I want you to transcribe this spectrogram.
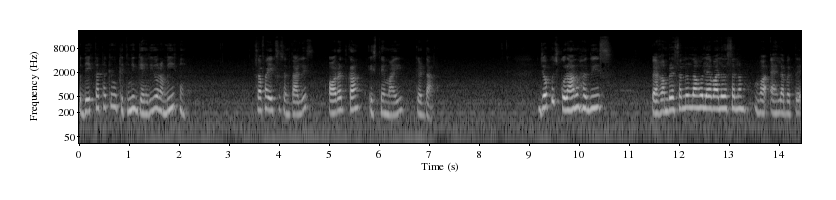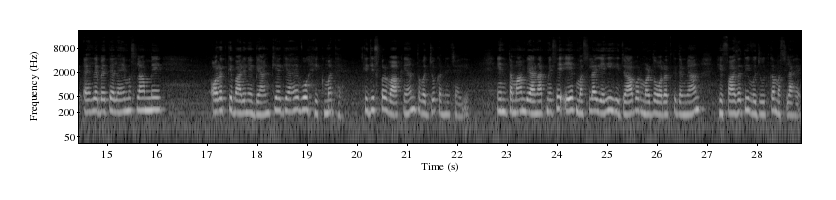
तो देखता था कि वो कितनी गहरी और अमीर हैं। सफ़ा एक सौ सैंतालीस, औरत का इज्तमाही किरदार। जो कुछ कुरान हदीस पैगंबर अलैहि वसल्लम व अहल बैत अलैहिस्सलाम में औरत के बारे में बयान किया गया है, वो हिकमत है कि जिस पर वाक़ तवज्जो करनी चाहिए। इन तमाम बयान में से एक मसला यही हिजाब और मर्द औरत के दरमियान हिफाजती वजूद का मसला है।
